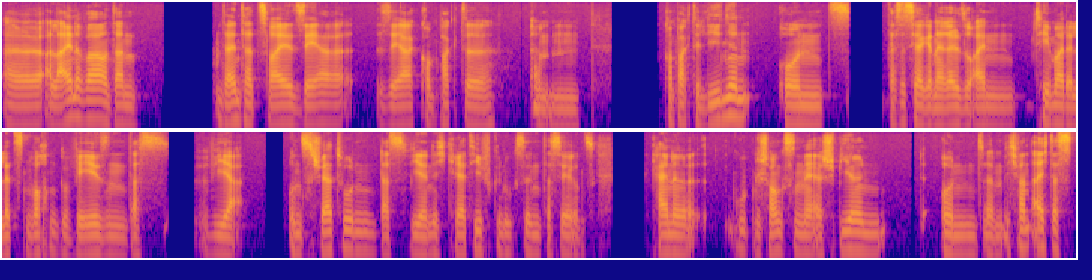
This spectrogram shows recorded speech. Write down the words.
äh, alleine war und dann dahinter zwei sehr, sehr kompakte, ähm, kompakte Linien. Und das ist ja generell so ein Thema der letzten Wochen gewesen, dass wir uns schwer tun, dass wir nicht kreativ genug sind, dass wir uns keine guten Chancen mehr erspielen. Und ähm, ich fand eigentlich, dass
